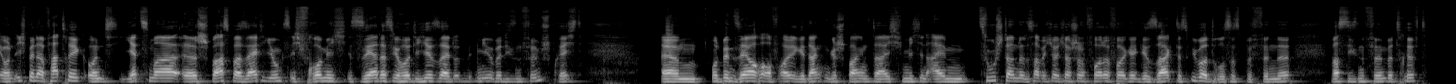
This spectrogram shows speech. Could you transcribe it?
und ich bin der Patrick und jetzt mal äh, Spaß beiseite, Jungs. Ich freue mich sehr, dass ihr heute hier seid und mit mir über diesen Film sprecht. Ähm, und bin sehr auch auf eure Gedanken gespannt, da ich mich in einem Zustand, und das habe ich euch ja schon vor der Folge gesagt, des Überdrusses befinde, was diesen Film betrifft.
